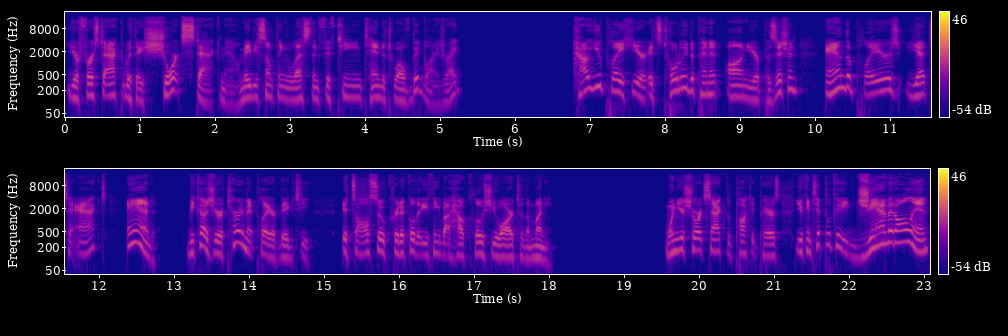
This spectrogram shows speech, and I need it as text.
You're first to act with a short stack now, maybe something less than 15, 10 to 12 big blinds, right? How you play here, it's totally dependent on your position and the players yet to act and because you're a tournament player, Big T, it's also critical that you think about how close you are to the money. When you're short stacked with pocket pairs, you can typically jam it all in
